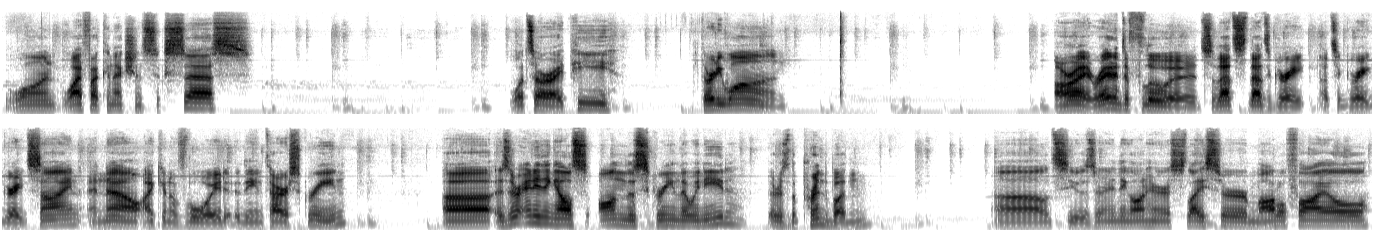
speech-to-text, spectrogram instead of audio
One Wi-Fi connection success. What's our IP? 31. All right, right into Fluidd. So that's that's great. That's a great, great sign. And now I can avoid the entire screen. Uh, is there anything else on the screen that we need? There's the print button. Uh, let's see, is there anything on here? Slicer, model file,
